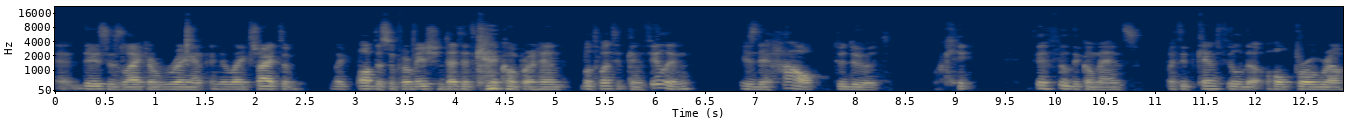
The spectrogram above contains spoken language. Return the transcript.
And this is like a brain, and you like try to like pop this information that it can comprehend, but what it can fill in is the how to do it. Okay, it can fill the commands but it can't fill the whole program.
